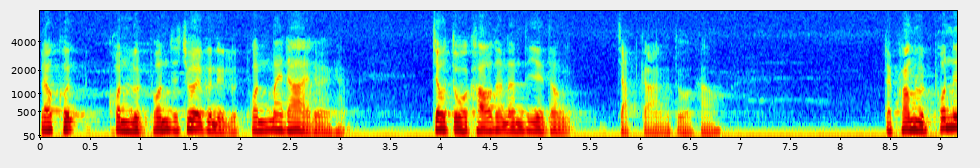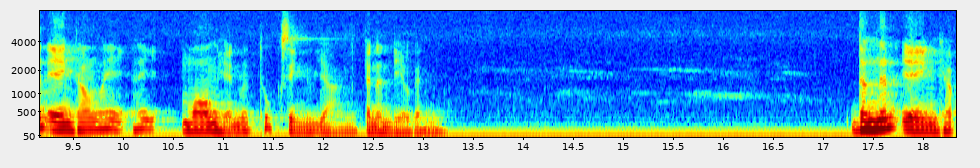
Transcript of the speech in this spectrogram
แล้วคนคนหลุดพ้นจะช่วยคนอื่นหลุดพ้นไม่ได้ด้วยครับ เจ้าตัวเขาเท่านั้นที่จะต้องจัดการกับตัวเขาแต่ความหลุดพ้นนั่นเองทำให้ให้มองเห็นว่าทุกสิ่งทุกอย่างเป็นอันเดียวกัน ดังนั้นเองครับ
